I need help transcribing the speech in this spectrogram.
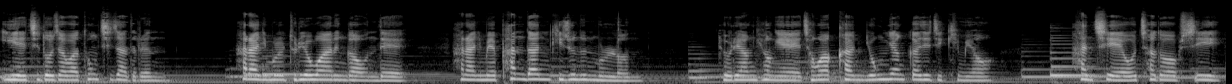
이에 지도자와 통치자들은 하나님을 두려워하는 가운데 하나님의 판단 기준은 물론 교량형의 정확한 용량까지 지키며 한치의 오차도 없이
